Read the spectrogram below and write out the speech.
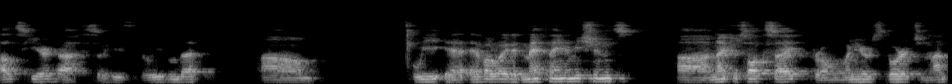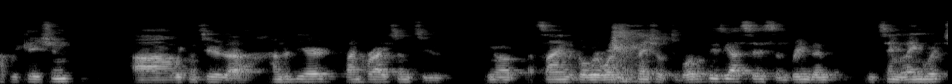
Al's here, uh, so he's lead on that. Um, we uh, evaluated methane emissions, uh, nitrous oxide from manure storage and land application. Uh, we considered a 100-year time horizon to you know, assign the global warming potential to both of these gases and bring them in the same language,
